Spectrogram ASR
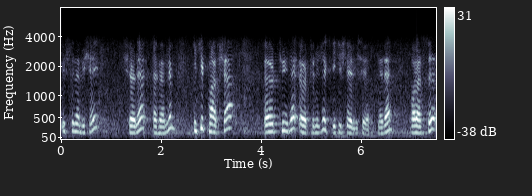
üstüne bir şey şöyle efendim iki parça örtüyle örtünecek dikişli elbise yok. Neden? Orası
